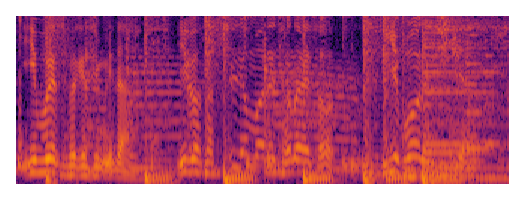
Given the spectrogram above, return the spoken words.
2부에서 뵙겠습니다. 이거 다 7년 만에 전화해서 이게 뭐 하는 짓이야.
